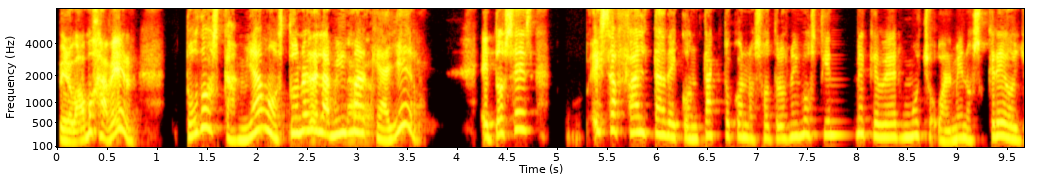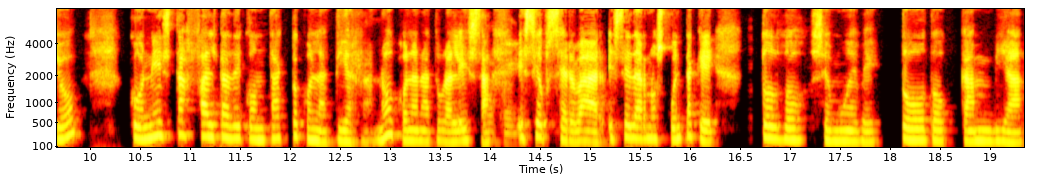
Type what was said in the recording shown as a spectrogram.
Pero vamos a ver, todos cambiamos, tú no eres la misma que ayer. Entonces, esa falta de contacto con nosotros mismos tiene que ver mucho, o al menos creo yo, con esta falta de contacto con la tierra, ¿no? Con la naturaleza, ese observar, ese darnos cuenta que todo se mueve, todo cambia.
